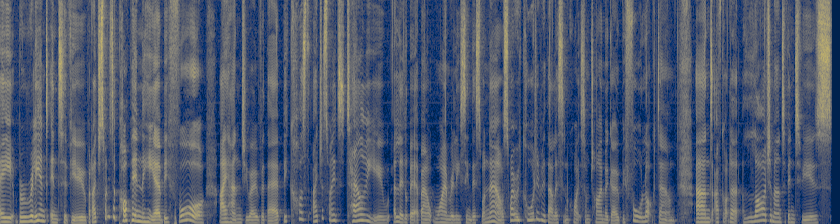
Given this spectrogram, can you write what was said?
a brilliant interview, but I just wanted to pop in here before I hand you over there because I just wanted to tell you a little bit about why I'm releasing this one now. So, I recorded with Alison quite some time ago before lockdown, and I've got a large amount of interviews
